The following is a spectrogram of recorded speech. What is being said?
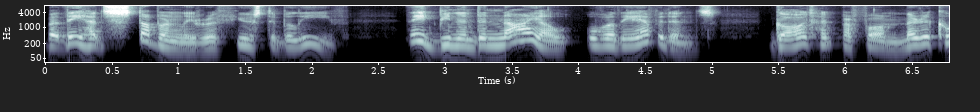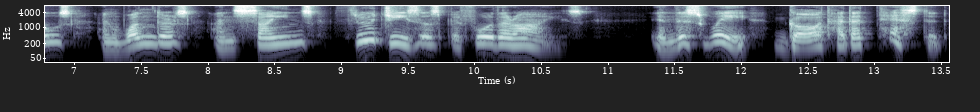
but they had stubbornly refused to believe. They'd been in denial over the evidence. God had performed miracles and wonders and signs through Jesus before their eyes. In this way, God had attested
